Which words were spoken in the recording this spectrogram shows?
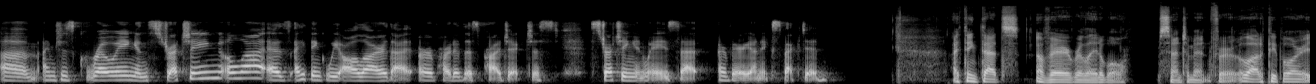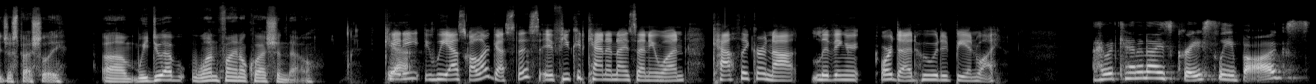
Um, I'm just growing and stretching a lot, as I think we all are that are a part of this project, just stretching in ways that are very unexpected. I think that's a very relatable sentiment for a lot of people our age, especially. Um, we do have one final question, though. Katie, yeah. we ask all our guests this. If you could canonize anyone, Catholic or not, living or dead, who would it be and why? I would canonize Grace Lee Boggs.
